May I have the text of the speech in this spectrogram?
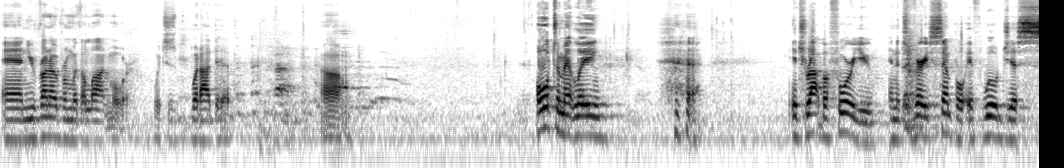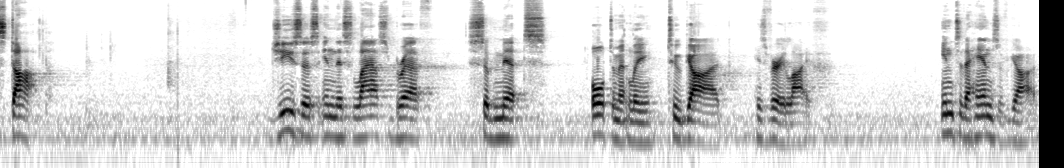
and you've run over them with a lawnmower, which is what I did. Um, ultimately, it's right before you, and it's very simple if we'll just stop. Jesus, in this last breath, submits ultimately to God his very life, into the hands of God.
